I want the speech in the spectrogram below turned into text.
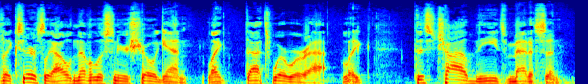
like seriously. I will never listen to your show again. Like that's where we're at. Like this child needs medicine.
